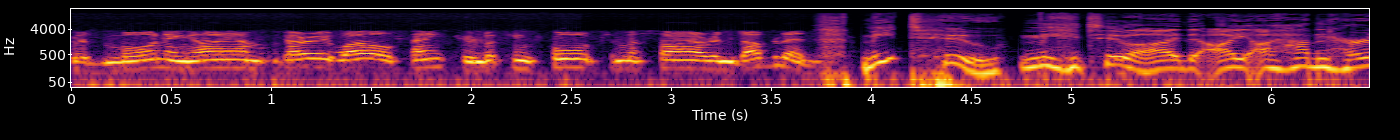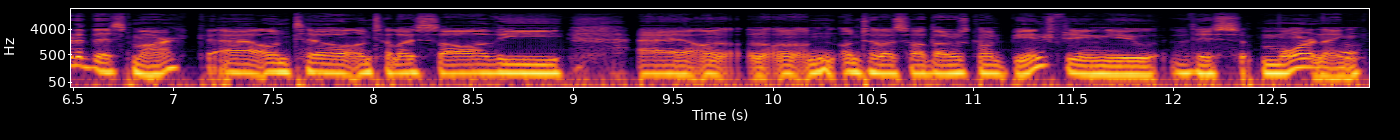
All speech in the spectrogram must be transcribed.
Good morning. I am very well, thank you. Looking forward to Messiah in Dublin. Me too. Me too. I, I, I hadn't heard of this, Mark, uh, until until I saw the uh, un, until I saw that I was going to be interviewing you this morning,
